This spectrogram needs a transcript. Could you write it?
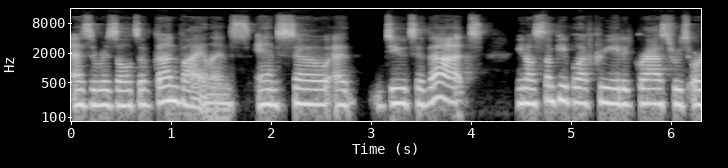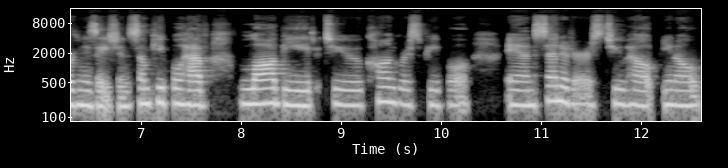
as a result of gun violence. And so, uh, due to that, you know, some people have created grassroots organizations. Some people have lobbied to Congress people and senators to help, you know,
